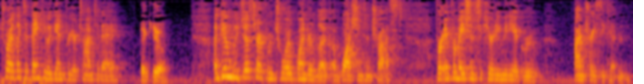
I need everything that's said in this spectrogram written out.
Troy, I'd like to thank you again for your time today. Thank you. Again, we just heard from Troy Wunderlich of Washington Trust. For Information Security Media Group, I'm Tracy Kitten.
